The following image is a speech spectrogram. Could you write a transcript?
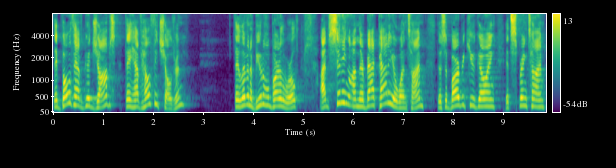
They both have good jobs, they have healthy children. They live in a beautiful part of the world. I'm sitting on their back patio one time. There's a barbecue going. It's springtime.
